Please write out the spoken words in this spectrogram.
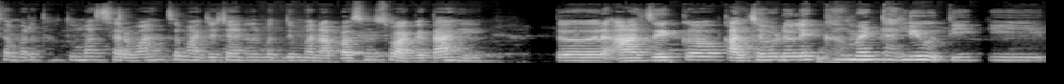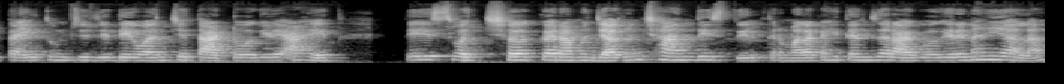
समर्थ तुम्हा सर्वांचं माझ्या चॅनलमध्ये मनापासून स्वागत आहे. तर आज एक कालच्या व्हिडिओला एक कमेंट आली होती की ताई तुमचे जे देवांचे ताट वगैरे आहेत ते स्वच्छ करा म्हणजे अजून छान दिसतील. तर मला काही त्यांचा राग वगैरे नाही आला.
